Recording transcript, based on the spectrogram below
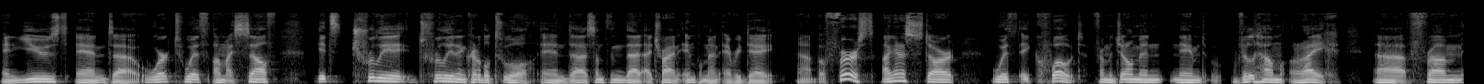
and used and uh, worked with on myself. It's truly, truly an incredible tool and uh, something that I try and implement every day. Uh, but first, I'm going to start with a quote from a gentleman named Wilhelm Reich uh, from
